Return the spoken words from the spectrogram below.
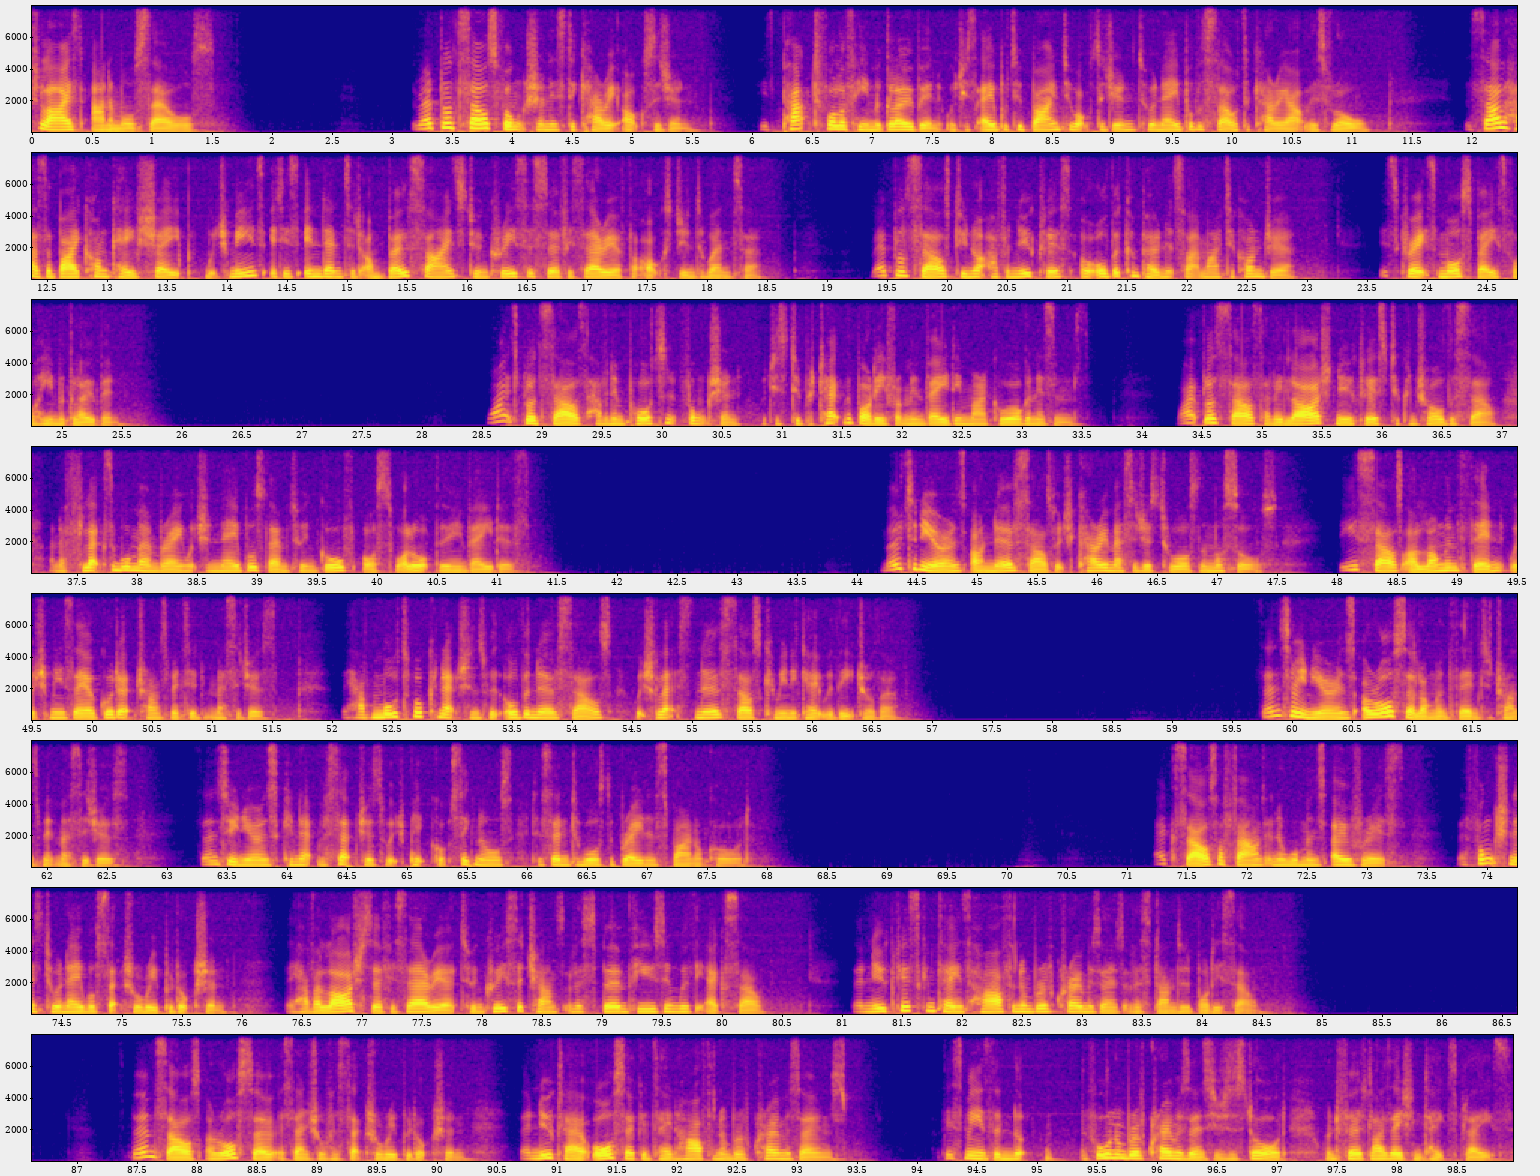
Specialised animal cells. The red blood cell's function is to carry oxygen. It is packed full of haemoglobin, which is able to bind to oxygen to enable the cell to carry out this role. The cell has a biconcave shape, which means it is indented on both sides to increase the surface area for oxygen to enter. Red blood cells do not have a nucleus or other components like mitochondria. This creates more space for haemoglobin. White blood cells have an important function, which is to protect the body from invading microorganisms. White blood cells have a large nucleus to control the cell and a flexible membrane which enables them to engulf or swallow up the invaders. Motor neurons are nerve cells which carry messages towards the muscles. These cells are long and thin, which means they are good at transmitting messages. They have multiple connections with other nerve cells, which lets nerve cells communicate with each other. Sensory neurons are also long and thin to transmit messages. Sensory neurons connect receptors which pick up signals to send towards the brain and spinal cord. Egg cells are found in a woman's ovaries. Their function is to enable sexual reproduction. They have a large surface area to increase the chance of a sperm fusing with the egg cell. Their nucleus contains half the number of chromosomes of a standard body cell. Sperm cells are also essential for sexual reproduction. Their nuclei also contain half the number of chromosomes. This means the, the full number of chromosomes is restored when fertilization takes place.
